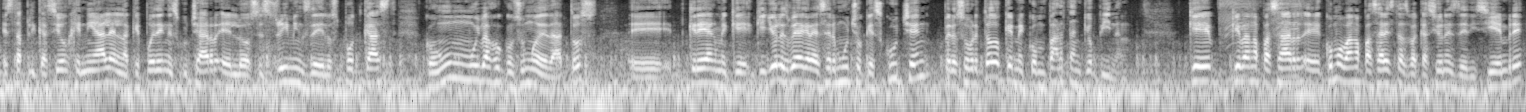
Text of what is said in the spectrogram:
esta aplicación genial en la que pueden escuchar eh, los streamings de los podcasts con un muy bajo consumo de datos. Eh, créanme que, yo les voy a agradecer mucho que escuchen, pero sobre todo que me compartan qué opinan. ¿Qué, van a pasar, cómo van a pasar estas vacaciones de diciembre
